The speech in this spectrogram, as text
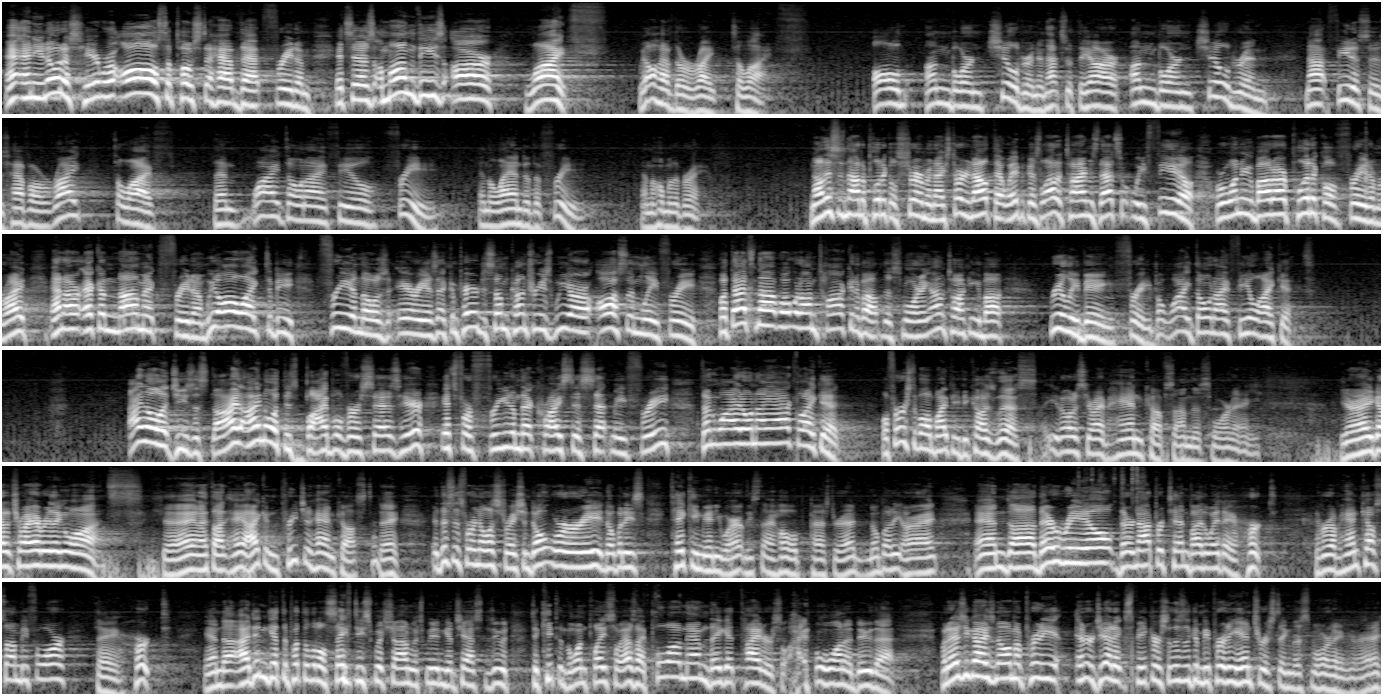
And, and you notice here, we're all supposed to have that freedom. It says, among these are life. We all have the right to life all unborn children, and that's what they are unborn children, not fetuses, have a right to life, then why don't I feel free in the land of the free and the home of the brave? Now, this is not a political sermon. I started out that way because a lot of times that's what we feel. We're wondering about our political freedom, right? And our economic freedom. We'd all like to be free in those areas. And compared to some countries, we are awesomely free. But that's not what, what I'm talking about this morning. I'm talking about really being free. But why don't I feel like it? I know that Jesus died. I know what this Bible verse says here. It's for freedom that Christ has set me free. Then why don't I act like it? Well, first of all, it might be because this. You notice here I have handcuffs on this morning. You know, you got to try everything once. Okay? And I thought, hey, I can preach in handcuffs today. This is for an illustration. Don't worry. Nobody's taking me anywhere. At least I hope, Pastor Ed. Nobody? All right. And uh, they're real. They're not pretend. By the way, they hurt. Ever have handcuffs on before? They hurt. And uh, I didn't get to put the little safety switch on, which we didn't get a chance to do, to keep them in one place. So as I pull on them, they get tighter. So I don't want to do that. But as you guys know, I'm a pretty energetic speaker, so this is going to be pretty interesting this morning, right?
